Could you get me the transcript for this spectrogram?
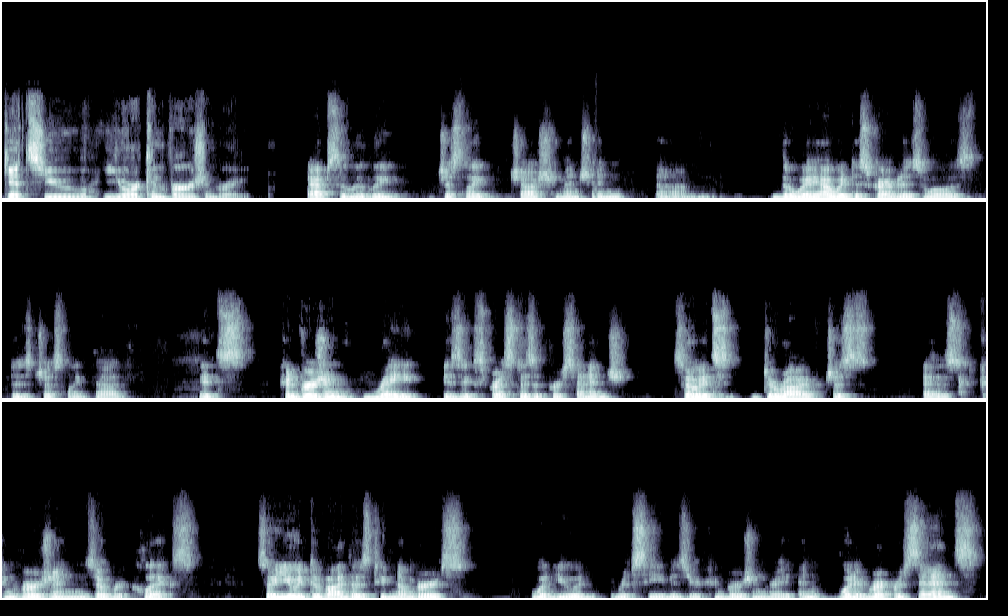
gets you your conversion rate. Absolutely. Just like Josh mentioned, um, the way I would describe it as well is, is just like that. It's conversion rate is expressed as a percentage. So it's derived just as conversions over clicks. So you would divide those two numbers, what you would receive is your conversion rate. And what it represents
